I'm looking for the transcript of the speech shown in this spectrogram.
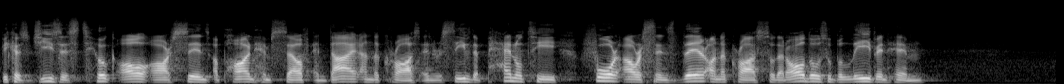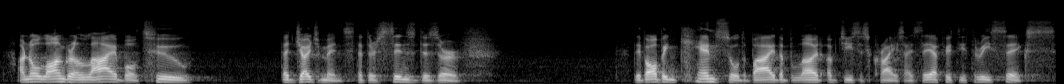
because Jesus took all our sins upon himself and died on the cross and received the penalty for our sins there on the cross so that all those who believe in him are no longer liable to the judgment that their sins deserve. They've all been canceled by the blood of Jesus Christ. Isaiah 53 6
